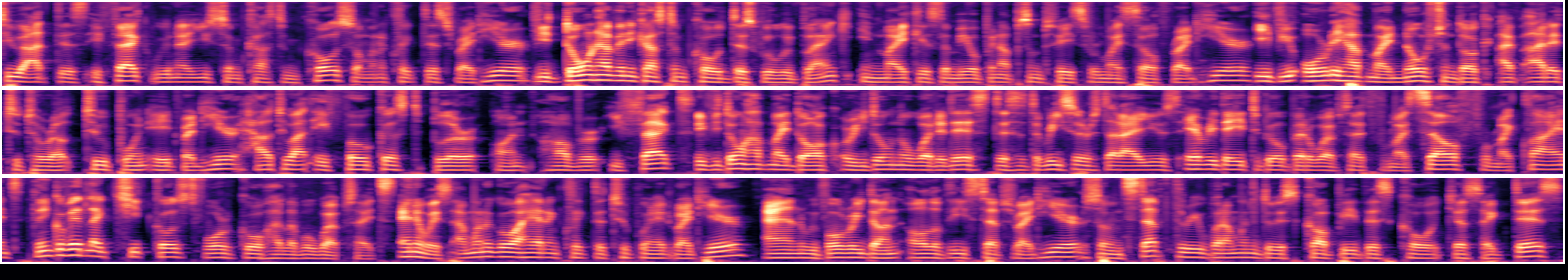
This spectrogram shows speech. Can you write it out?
to add this effect, we're going to use some custom code. So I'm going to click this right here. If you don't have any custom code, this will be blank. In my case, let me open up some space for myself right here. If you already have my Notion doc, I've added tutorial 2.8 right here, how to add a focused blur on hover effect. If you don't have my doc or you don't know what what it is. This is the research that I use every day to build better websites for myself, for my clients. Think of it like cheat codes for Go High Level websites. Anyways, I'm gonna go ahead and click the 2.8 right here. And we've already done all of these steps right here. So in step three, what I'm gonna do is copy this code just like this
